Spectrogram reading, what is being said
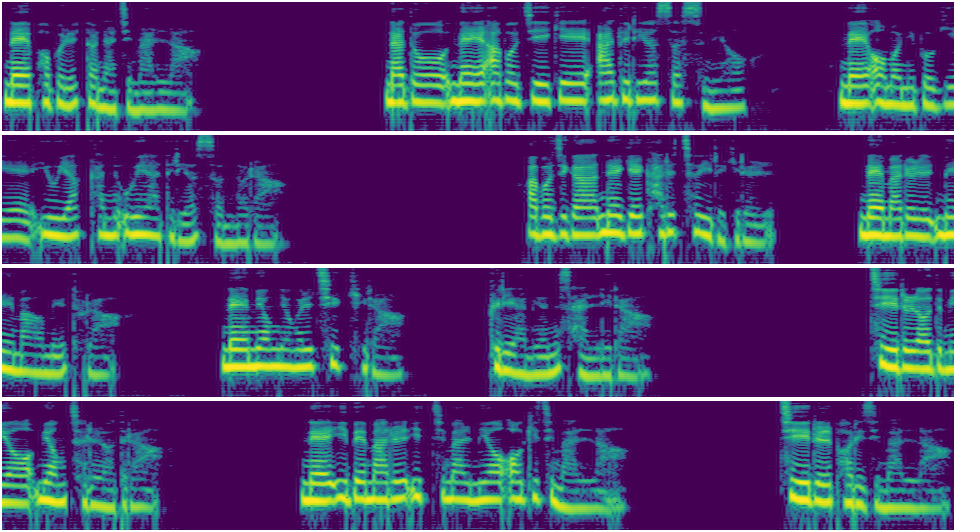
내 법을 떠나지 말라. 나도 내 아버지에게 아들이었었으며 내 어머니 보기에 유약한 외아들이었었노라. 아버지가 내게 가르쳐 이르기를 내 말을 내 마음에 두라. 내 명령을 지키라. 그리하면 살리라. 지혜를 얻으며 명철을 얻으라. 내 입의 말을 잊지 말며 어기지 말라. 지혜를 버리지 말라.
